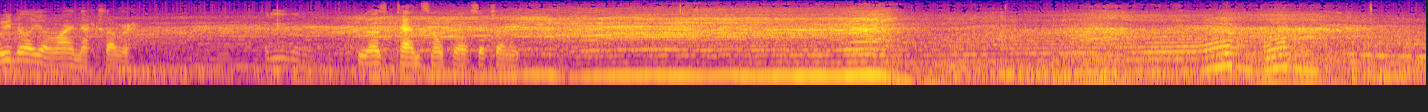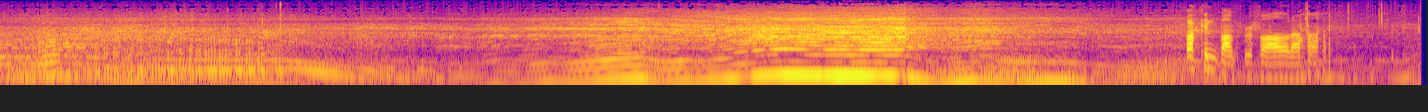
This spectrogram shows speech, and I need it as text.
Who do I get mine next summer? What are you gonna do? 2010 snowplow 600. Fucking bumper falling off.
